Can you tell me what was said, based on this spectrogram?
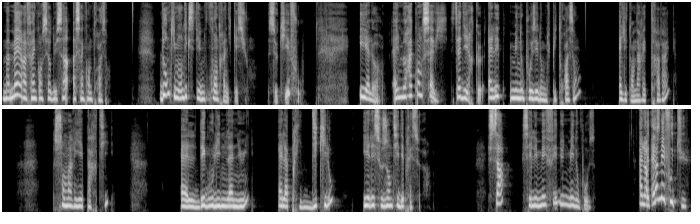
Ma mère a fait un cancer du sein à 53 ans. Donc, ils m'ont dit que c'était une contre-indication. Ce qui est faux. Et alors, elle me raconte sa vie. C'est-à-dire qu'elle est ménopausée donc depuis trois ans. Elle est en arrêt de travail. Son mari est parti. Elle dégouline la nuit elle a pris 10 kilos et elle est sous antidépresseur. Ça, c'est les méfaits d'une ménopause. Alors, Cette femme est foutue.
